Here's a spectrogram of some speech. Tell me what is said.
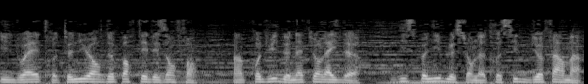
Il doit être tenu hors de portée des enfants. Un produit de Naturelider, disponible sur notre site Biopharma.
